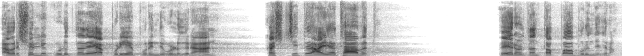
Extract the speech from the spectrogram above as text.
அவர் சொல்லிக் கொடுத்ததை அப்படியே புரிந்து கொள்கிறான். கஷ்டித்து அயதாவத். வேறொருத்தன் தப்பாக புரிஞ்சுக்கிறான்.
